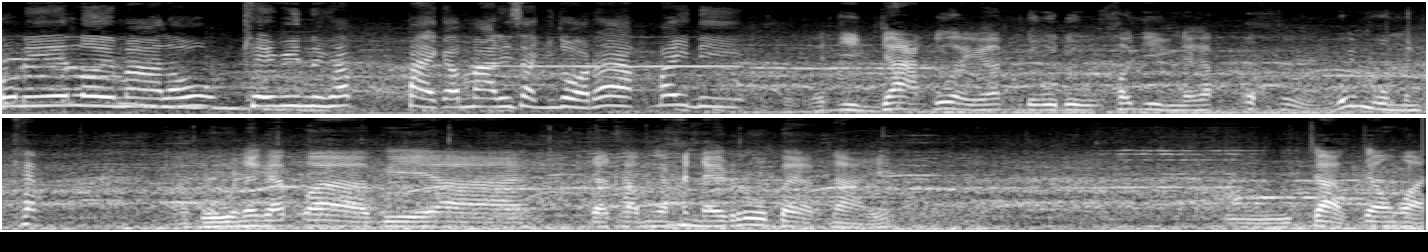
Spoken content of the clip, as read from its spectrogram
ตรงนี้เลยมาแล้วเควินนะครับแปะกลับมาดิสักยิงจังหวะแรกไม่ดีแล้วยิงยากด้วยครับ ดูดูเขายิงนะครับ โอ้โหมุมมันแคบมาดูนะครับว่า VR จะทำงานในรูปแบบไหนดู จากจังหวะ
